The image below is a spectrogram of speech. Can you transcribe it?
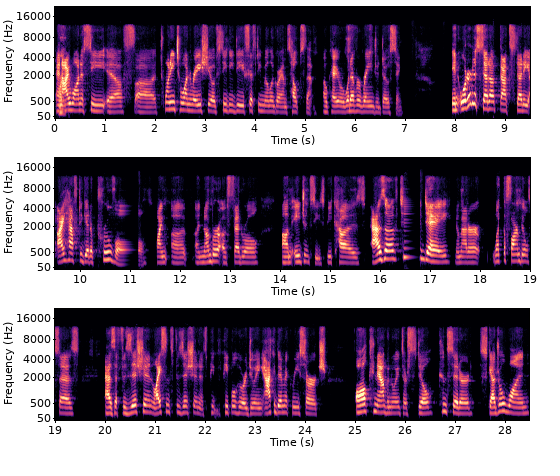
and right. I want to see if uh, 20 to 1 ratio of CBD 50 milligrams helps them, okay, or whatever range of dosing. In order to set up that study, I have to get approval by uh, a number of federal um, agencies because as of today, no matter what the Farm Bill says, as a physician, licensed physician, as pe- people who are doing academic research, all cannabinoids are still considered Schedule One,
